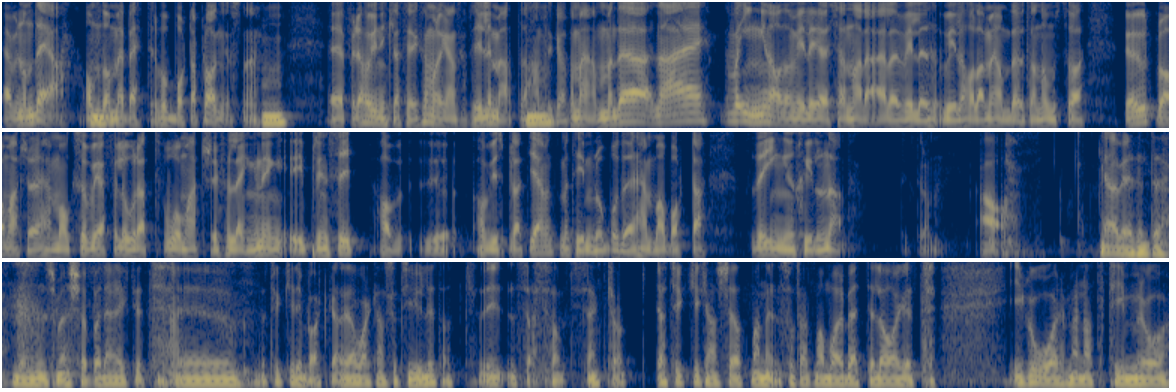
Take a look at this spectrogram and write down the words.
även om det, om de är bättre på bortaplan just nu. Eh, för det har ju Niklas Eriksson varit ganska tydlig med att han tycker att de är. Men det, nej, det var ingen av dem ville erkänna det eller ville, ville hålla med om det. Utan de sa, vi har gjort bra matcher hemma också. Vi har förlorat två matcher i förlängning. I princip har, vi- har vi spelat jämnt med Timrå både hemma och borta. Så det är ingen skillnad, tyckte de. Ja, jag vet inte den, som jag köper den riktigt. Eh, Jag tycker det har varit, ganska tydligt att, sen klart, jag tycker kanske att man, som sagt, man var det bättre laget igår, men att Timrå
